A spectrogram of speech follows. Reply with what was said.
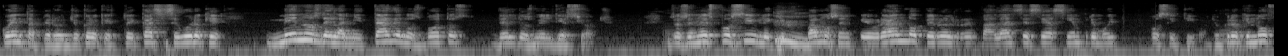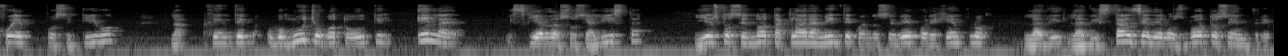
cuenta, pero yo creo que estoy casi seguro que menos de la mitad de los votos del 2018. Entonces no es posible que vamos empeorando, pero el balance sea siempre muy positivo. Yo creo que no fue positivo. La gente, hubo mucho voto útil en la izquierda socialista y esto se nota claramente cuando se ve, por ejemplo, la, la distancia de los votos entre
